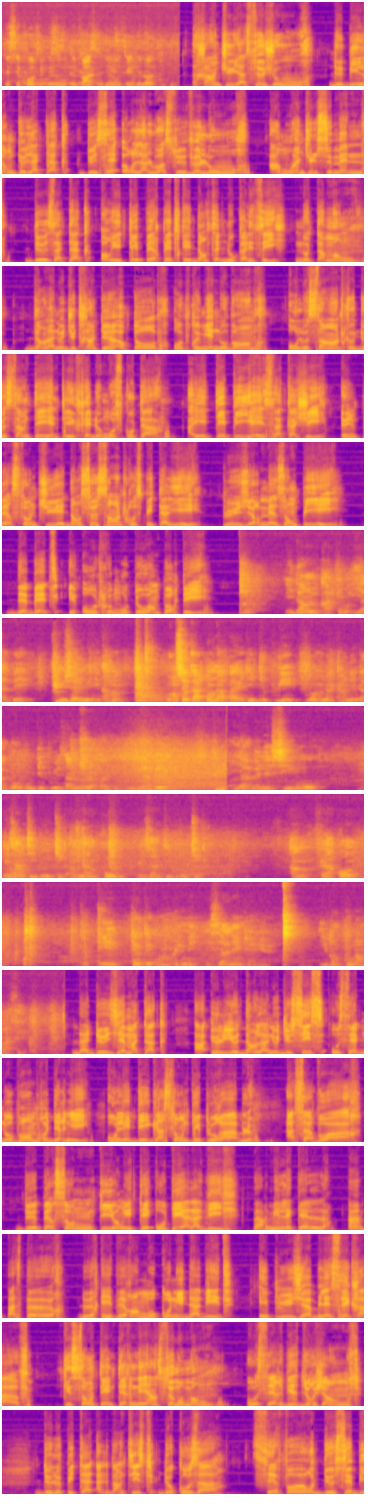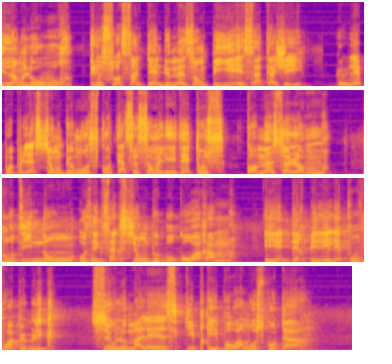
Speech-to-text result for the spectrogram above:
de, ces forces de défense et de maintien de l'ordre. Rendu à ce jour, le bilan de l'attaque de ces hors-la-loi se veut lourd. À moins d'une semaine, deux attaques ont été perpétrées dans cette localité, notamment dans la nuit du 31 octobre au 1er novembre, où le centre de santé intégré de Moscota a été pillé et saccagé. Une personne tuée dans ce centre hospitalier, plusieurs maisons pillées, des bêtes et autres motos emportées. Et dans le carton, il y avait plusieurs médicaments Bon, ce carton n'a pas été dépouillé. Donc, on attendait d'abord pour dépouiller ça, mais on n'a pas dépouillé. Il y avait, il y avait les sirops, les antibiotiques en ampoule, les antibiotiques en flacon et quelques comprimés ici à l'intérieur. Ils ont tout ramassé. La deuxième attaque a eu lieu dans la nuit du 6 au 7 novembre dernier, où les dégâts sont déplorables, à savoir deux personnes qui ont été ôtées à la vie, parmi lesquelles un pasteur, le révérend Mokoni David, et plusieurs blessés graves qui sont internés en ce moment au service d'urgence de l'hôpital adventiste de Koza. C'est fort de ce bilan lourd, une soixantaine de maisons pillées et saccagées, que les populations de Moscota se sont levées tous comme un seul homme pour dire non aux exactions de Boko Haram et interpeller les pouvoirs publics sur le malaise qui prévaut à Moscota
